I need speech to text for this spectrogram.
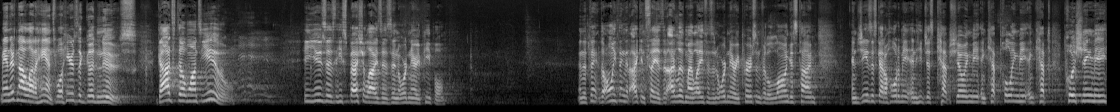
Man, there's not a lot of hands. Well, here's the good news God still wants you. He uses, he specializes in ordinary people. And the, thing, the only thing that I can say is that I lived my life as an ordinary person for the longest time. And Jesus got a hold of me and he just kept showing me and kept pulling me and kept pushing me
